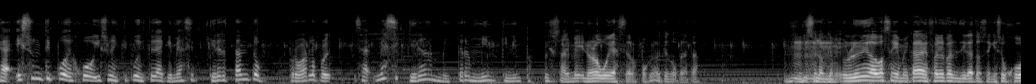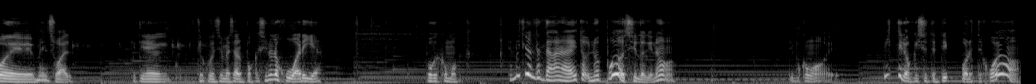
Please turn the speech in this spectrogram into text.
Sea, es un tipo de juego y es un tipo de historia que me hace querer tanto probarlo. porque- o sea, me hace querer meter 1500 pesos al mes. Y no lo voy a hacer porque no tengo plata. Eso es lo que me- la única cosa que me caga de Final Fantasy XIV, que es un juego de mensual. Que tiene frecuencia mensual. Porque si no lo jugaría. Porque como, me metieron tanta ganas de esto, no puedo decirle que no. Tipo como, ¿viste lo que hizo este tipo por este juego?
